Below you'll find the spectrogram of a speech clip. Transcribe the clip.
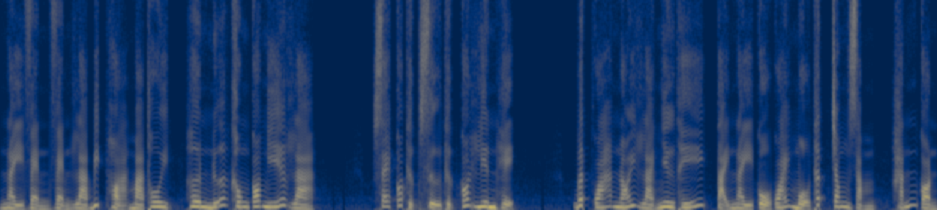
này vẹn vẹn là bích họa mà thôi. Hơn nữa không có nghĩa là sẽ có thực sự thực có liên hệ. Bất quá nói là như thế, tại này cổ quái mộ thất trong rằm, hắn còn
